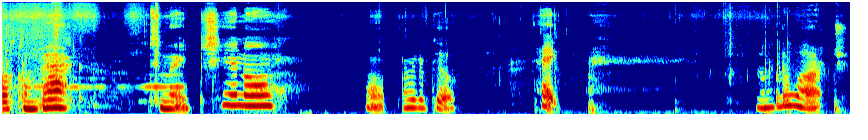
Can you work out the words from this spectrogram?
welcome back to my channel. Oh, where'd it go? Hey, I'm gonna watch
